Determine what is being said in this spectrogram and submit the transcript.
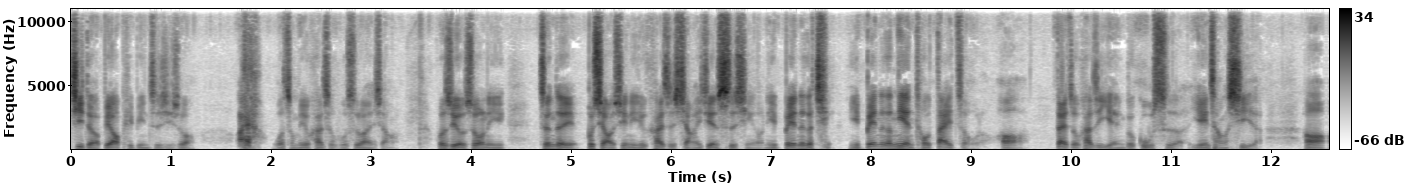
记得不要批评自己说。哎呀，我怎么又开始胡思乱想？或是有时候你真的不小心，你就开始想一件事情啊，你被那个情，你被那个念头带走了啊，带走开始演一个故事了，演一场戏了啊！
